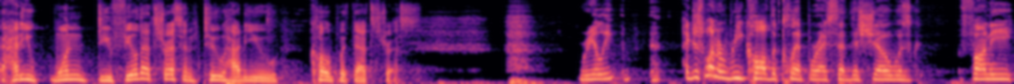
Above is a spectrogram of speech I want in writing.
How do you, one, do you feel that stress? And two, how do you cope with that stress? really? I just want to recall the clip where i said this show was funny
